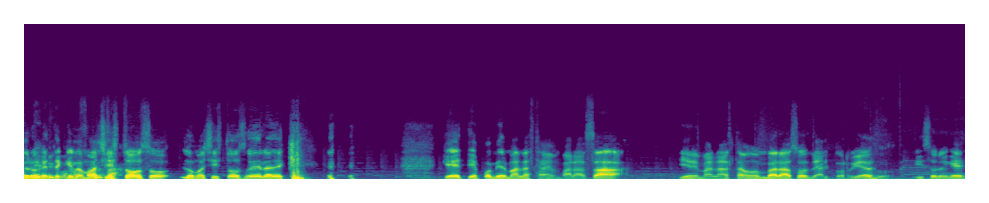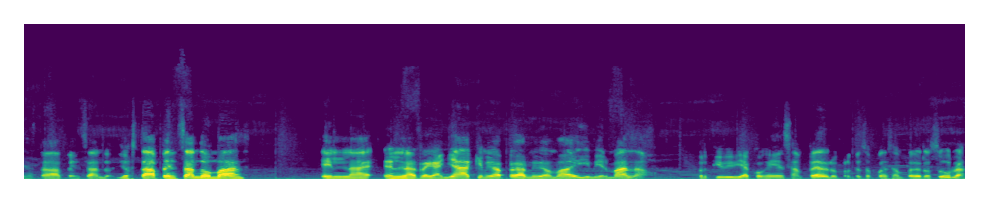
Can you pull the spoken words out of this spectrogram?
Pero gente que lo más chistoso, lo más chistoso era de que, que de tiempo mi hermana estaba embarazada. Y mi hermana estaba en embarazo de alto riesgo. Y solo en eso estaba pensando. Yo estaba pensando más en la, en la regañada que me iba a pegar mi mamá y mi hermana. Porque vivía con ella en San Pedro, porque eso fue en San Pedro Sula.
